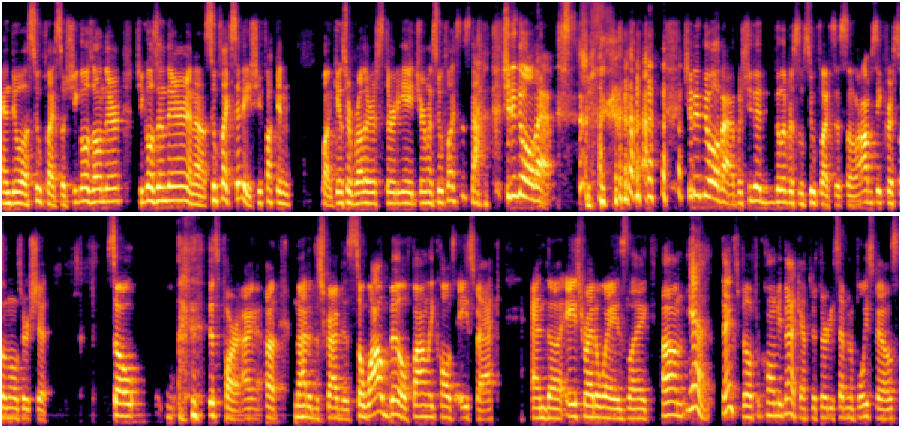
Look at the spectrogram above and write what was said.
and do a suplex. So she goes on there. She goes in there and a uh, suplex city. She fucking what gives her brothers 38 German suplexes? Nah, she didn't do all that. she didn't do all that, but she did deliver some suplexes. So obviously Crystal knows her shit. So this part, I uh, know how to describe this. So Wild Bill finally calls Ace back, and uh, Ace right away is like, um, "Yeah, thanks, Bill, for calling me back after 37 voicemails.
